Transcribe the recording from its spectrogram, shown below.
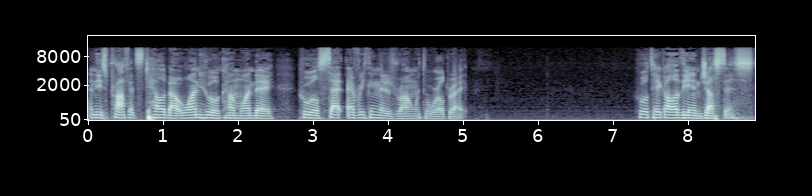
and these prophets tell about one who will come one day who will set everything that is wrong with the world right. Who will take all of the injustice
